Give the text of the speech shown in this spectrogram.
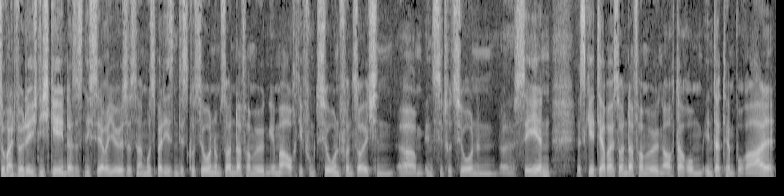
Soweit würde ich nicht gehen, dass es nicht seriös ist. Man muss bei diesen Diskussionen um Sondervermögen immer auch die Funktion von solchen ähm, Institutionen äh, sehen. Es geht ja bei Sondervermögen auch darum, intertemporal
